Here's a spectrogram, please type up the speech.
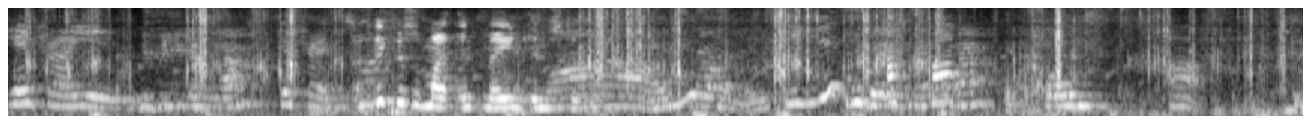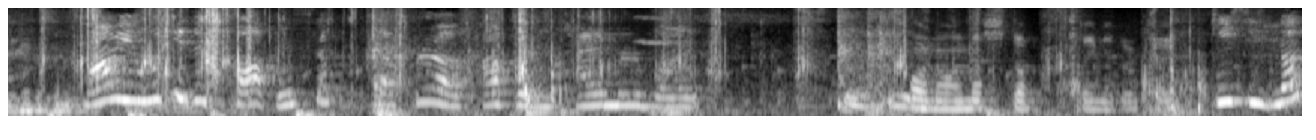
Can't try it. Bibili ka na lang? Can't try it. I think this is my in- main instantly. Wow, this is amazing. This is a cup. Phone. cup. Mommy, look at this cup. It's a separate a cup and timer, but still good. Oh no, I messed up. Dang it, okay. Casey, not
